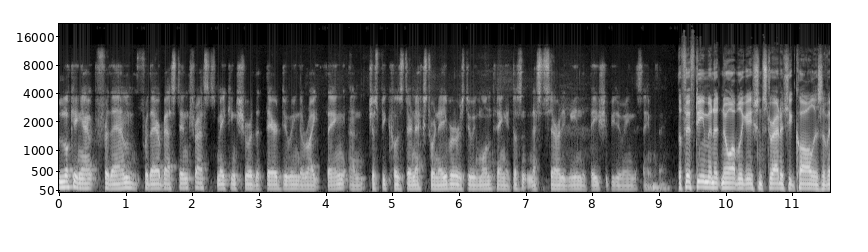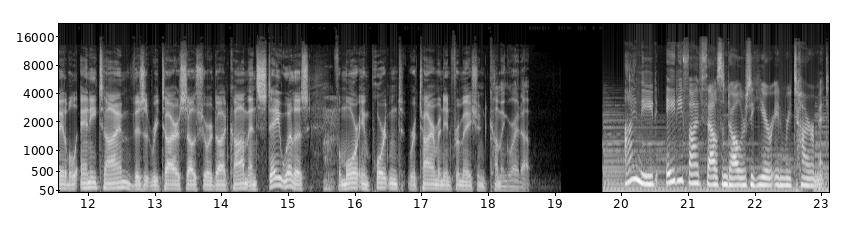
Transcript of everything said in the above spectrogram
looking out for them for their best interests making sure that they're doing the right thing. And just because their next door neighbor is doing one thing it doesn't necessarily mean that they should be doing the same thing. The 15 minute no obligation strategy call is available anytime. Visit retiresouthshore.com and stay with us for more important retirement information coming right up. I need $85,000 a year in retirement.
